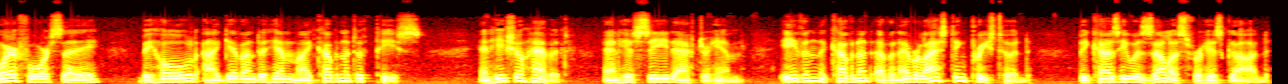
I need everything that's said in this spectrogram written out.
Wherefore say, Behold, I give unto him my covenant of peace, and he shall have it, and his seed after him, even the covenant of an everlasting priesthood, because he was zealous for his God,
